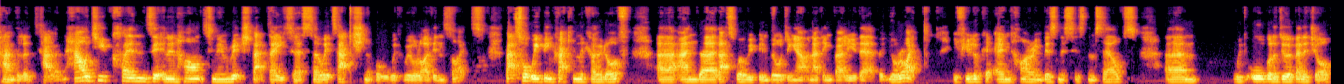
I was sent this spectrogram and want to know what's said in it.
candidate talent? How do you cleanse it and enhance and enrich that data so it's actionable with real life insights? That's what we've been cracking the code of, uh, and uh, that's where we've been building out and adding value there. But you're right. If you look at end hiring businesses themselves, um, we've all got to do a better job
